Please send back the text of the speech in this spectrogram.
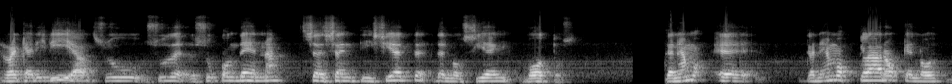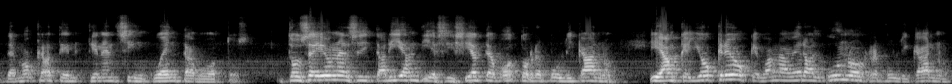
requeriría su, su, su condena 67 de los 100 votos. Tenemos, tenemos claro que los demócratas tienen 50 votos. Entonces ellos necesitarían 17 votos republicanos. Y aunque yo creo que van a haber algunos republicanos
